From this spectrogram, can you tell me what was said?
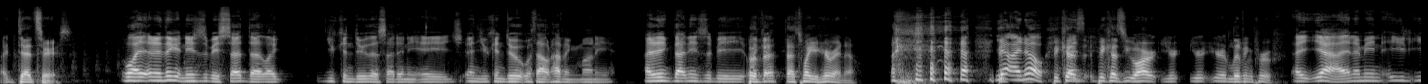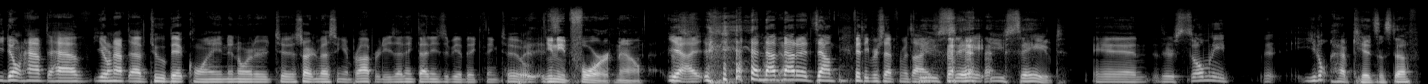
Uh, dead serious. Well, I, and I think it needs to be said that like you can do this at any age, and you can do it without having money. I think that needs to be. But Like that, that's why you're here right now. A- yeah, I know Because And- because you are you're you're, you're living proof. Uh, yeah, and I mean, you, you don't have to have you don't have to have two Bitcoin in order to start investing in properties. I think that needs to be a big thing too. You need four now. Yeah, now, now that it's down fifty percent from its you highs. say you saved, and there's so many. You don't have kids and stuff,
